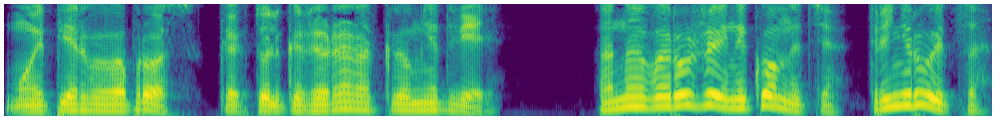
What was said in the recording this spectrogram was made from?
Мой первый вопрос, как только Жерар открыл мне дверь. «Она в оружейной комнате, тренируется».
